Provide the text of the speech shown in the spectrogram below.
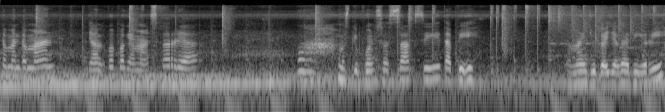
teman-teman. Jangan lupa pakai masker ya. Wah, meskipun sesak sih tapi namanya juga jaga diri.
